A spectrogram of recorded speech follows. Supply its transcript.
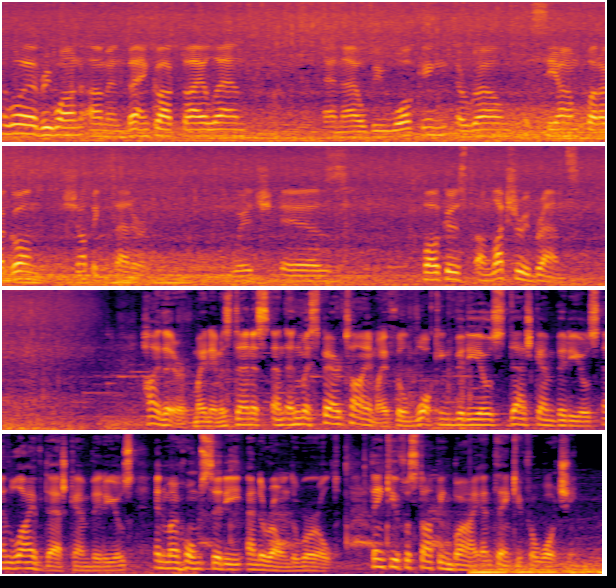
Hello everyone, I'm in Bangkok, Thailand and I'll be walking around Siam Paragon shopping center which is focused on luxury brands. Hi there, my name is Denis and in my spare time I film walking videos, dashcam videos and live dashcam videos in my home city and around the world. Thank you for stopping by and thank you for watching.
